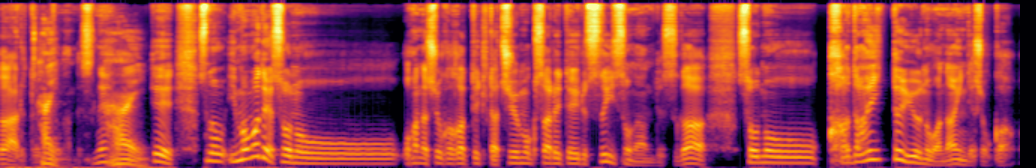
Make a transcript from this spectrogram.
があるということなんですね。はい。はい、で、その、今までその、お話を伺ってきた注目されている水素なんですが、その、課題というのはないんでしょうか？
